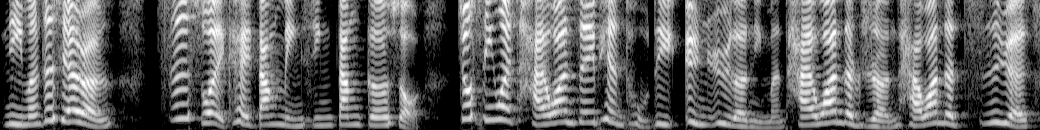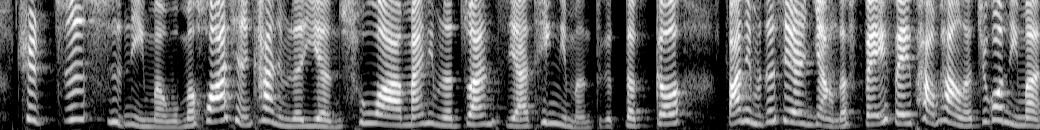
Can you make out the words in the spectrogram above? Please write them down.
你们这些人之所以可以当明星、当歌手，就是因为台湾这一片土地孕育了你们，台湾的人、台湾的资源去支持你们。我们花钱看你们的演出啊，买你们的专辑啊，听你们这个的歌，把你们这些人养得肥肥胖胖的。结果你们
